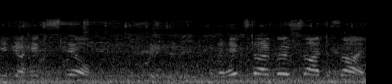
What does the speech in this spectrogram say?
Keep your hips still. So the hips don't move side to side.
